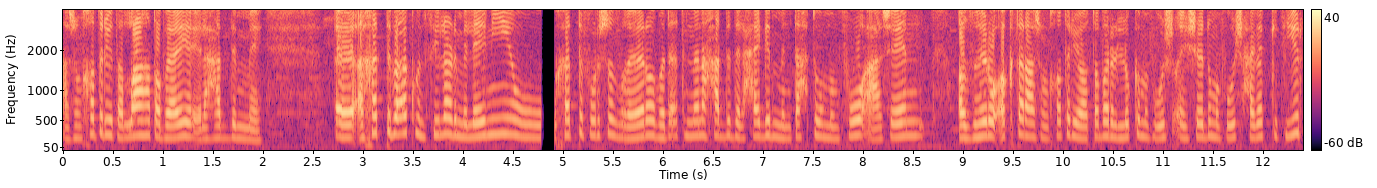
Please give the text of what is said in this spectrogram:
عشان خاطر يطلعها طبيعية إلى حد ما. أخدت بقى concealer Milani وخدت فرشة صغيرة وبدأت إن أنا أحدد الحاجب من تحت ومن فوق عشان أظهره أكتر عشان خاطر يعتبر ال look ما فيهوش اي shadow ما فيهوش حاجات كتير.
